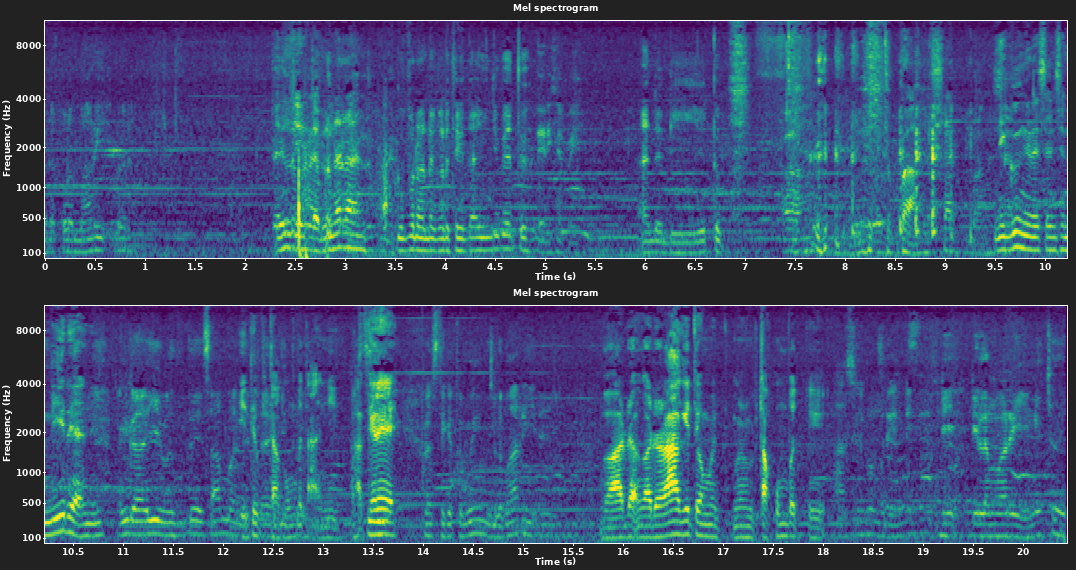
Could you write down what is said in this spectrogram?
Udah ke lemari ber. ini cerita beneran. Gue pernah denger ceritanya juga tuh? Dari siapa ya? Ada di Youtube. Itu bangsat ini gue ngerasain sendiri anjing. Enggak iya maksudnya sama. Itu ceritanya petak gitu. umpet anjing Pasti- akhirnya Pasti ketemuin di lemari aja nggak ada nggak ada lagi tuh yang main- petak umpet di, asli gue merinding di di lemari ini cuy.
